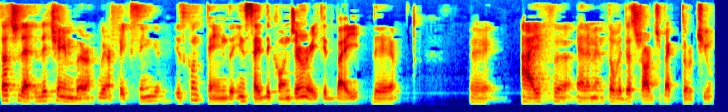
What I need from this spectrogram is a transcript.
such that the chamber we are fixing is contained inside the cone generated by the uh, ith element of a discharge vector q.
